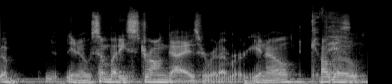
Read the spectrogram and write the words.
a, you know somebody's strong guys or whatever, you know. Although,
